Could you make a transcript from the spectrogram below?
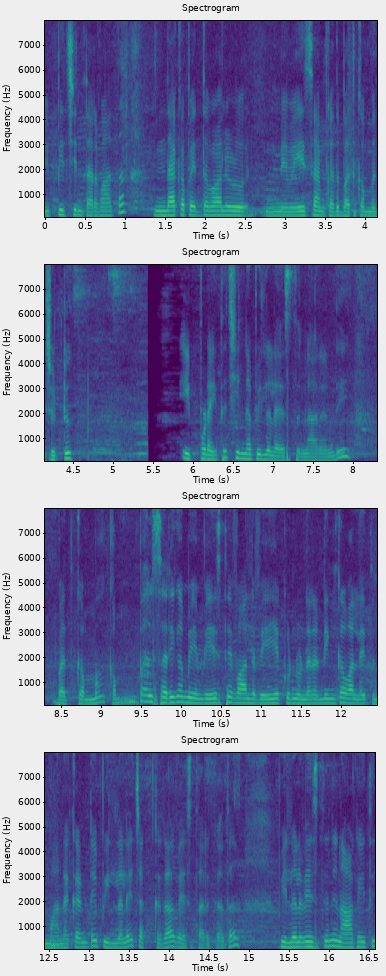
విప్పించిన తర్వాత ఇందాక పెద్దవాళ్ళు మేము వేసాం కదా బతుకమ్మ చుట్టూ. ఇప్పుడైతే చిన్నపిల్లలు వేస్తున్నారండి. బతుకమ్మ కంపల్సరీగా మేము వేస్తే వాళ్ళు వేయకుండా ఉండరండి. ఇంకా వాళ్ళైతే మనకంటే పిల్లలే చక్కగా వేస్తారు కదా. పిల్లలు వేస్తేనే నాకైతే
